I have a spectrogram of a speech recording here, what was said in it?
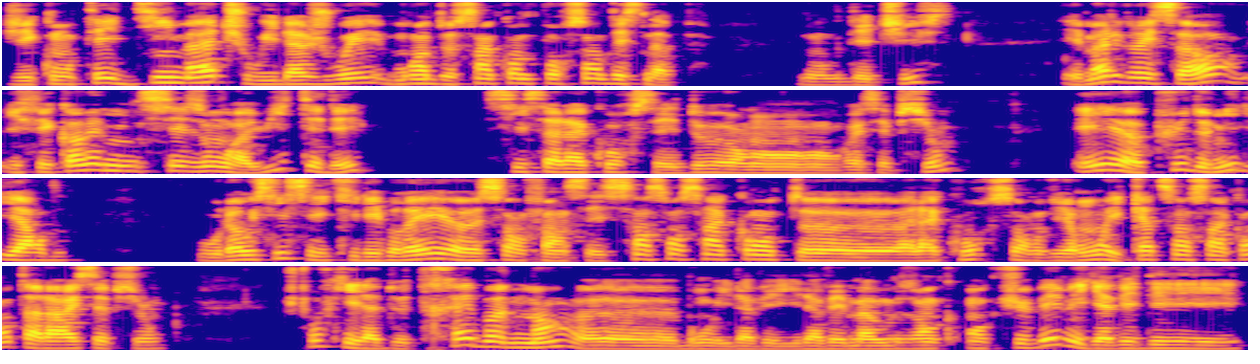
J'ai compté 10 matchs où il a joué moins de 50% des snaps, donc des Chiefs. Et malgré ça, il fait quand même une saison à 8 TD, 6 à la course et 2 en réception, et euh, plus de milliards. Où là aussi c'est équilibré, euh, enfin c'est 550 euh, à la course environ et 450 à la réception. Je trouve qu'il a de très bonnes mains. Euh, bon, il avait, il avait Mahomes en, QB, mais il y avait des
